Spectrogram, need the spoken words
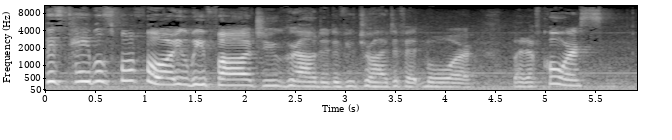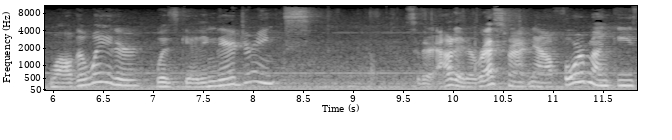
This table's for four. You'll be far too crowded if you try to fit more. But of course, while the waiter was getting their drinks, so they're out at a restaurant now, four monkeys.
